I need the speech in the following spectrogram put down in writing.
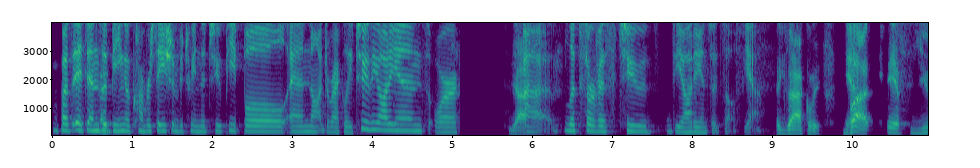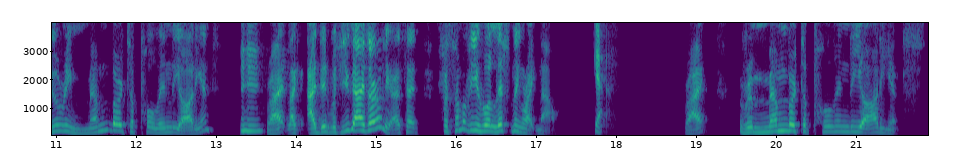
But it ends up being a conversation between the two people and not directly to the audience or Yes. uh, lip service to the audience itself. Yeah. Exactly. Yeah. But if you remember to pull in the audience, Mhm. right? Like I did with you guys earlier. I said, for some of you who are listening right now, Yeah. right? Remember to pull in the audience.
